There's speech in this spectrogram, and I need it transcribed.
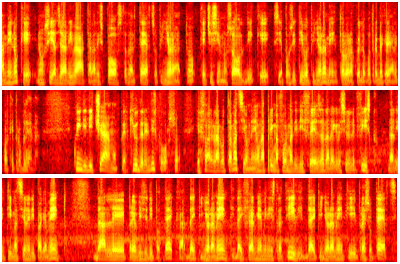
a meno che non sia già arrivata la risposta dal terzo pignorato che ci siano soldi, che sia positivo il pignoramento, allora quello potrebbe creare qualche problema. Quindi diciamo, per chiudere il discorso, che fare la rottamazione è una prima forma di difesa dalle aggressioni del fisco, dalle intimazioni di pagamento, dalle preavvisi di ipoteca, dai pignoramenti, dai fermi amministrativi, dai pignoramenti presso terzi.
